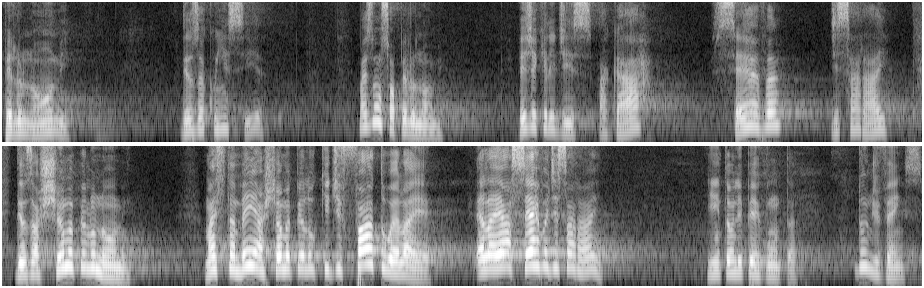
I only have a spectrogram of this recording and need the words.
pelo nome. Deus a conhecia. Mas não só pelo nome. Veja que ele diz: Agar, serva de Sarai. Deus a chama pelo nome, mas também a chama pelo que de fato ela é. Ela é a serva de Sarai. E então ele pergunta: De onde vens?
